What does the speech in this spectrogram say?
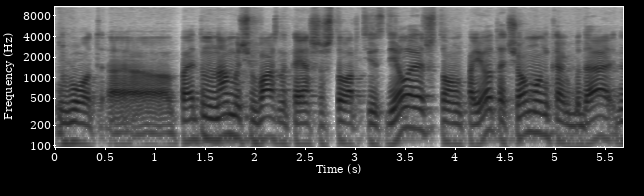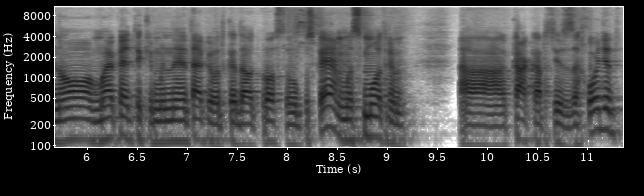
Вот, э, поэтому нам очень важно, конечно, что артист делает, что он поет, о чем он, как бы, да, но мы опять-таки мы на этапе вот когда вот просто выпускаем, мы смотрим, как артист заходит,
